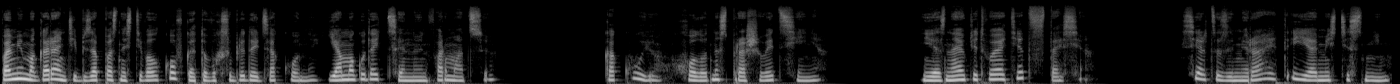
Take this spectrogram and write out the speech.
помимо гарантии безопасности волков, готовых соблюдать законы, я могу дать ценную информацию». «Какую?» — холодно спрашивает Сеня. «Я знаю, где твой отец, Стася». Сердце замирает, и я вместе с ним.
